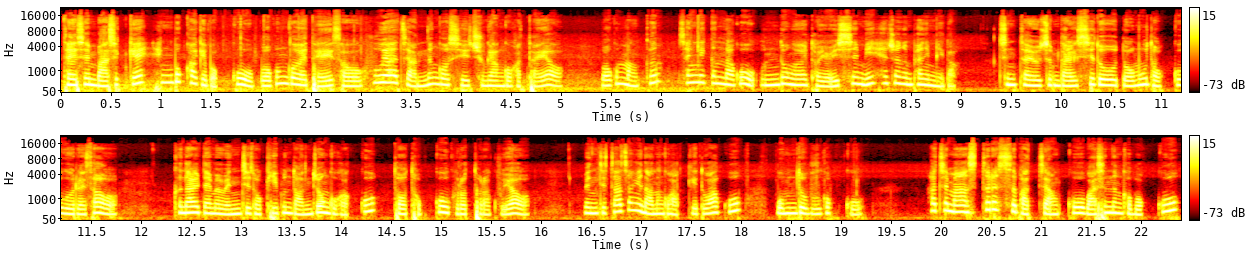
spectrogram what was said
대신 맛있게 행복하게 먹고 먹은 거에 대해서 후회하지 않는 것이 중요한 것 같아요. 먹은 만큼 생리 끝나고 운동을 더 열심히 해주는 편입니다. 진짜 요즘 날씨도 너무 덥고 그래서 그날 되면 왠지 더 기분도 안 좋은 것 같고 더 덥고 그렇더라고요. 왠지 짜증이 나는 것 같기도 하고 몸도 무겁고 하지만 스트레스 받지 않고 맛있는 거 먹고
